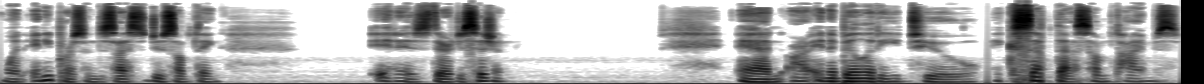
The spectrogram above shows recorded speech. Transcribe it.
when any person decides to do something, it is their decision. And our inability to accept that sometimes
